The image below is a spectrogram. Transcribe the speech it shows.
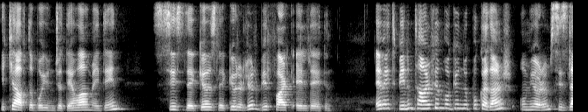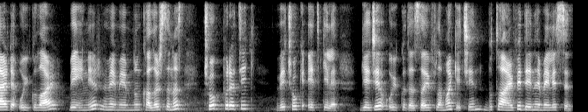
2 hafta boyunca devam edin. Siz de gözle görülür bir fark elde edin. Evet benim tarifim bugünlük bu kadar. Umuyorum sizler de uygular, beğenir ve memnun kalırsınız. Çok pratik ve çok etkili. Gece uykuda zayıflamak için bu tarifi denemelisin.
